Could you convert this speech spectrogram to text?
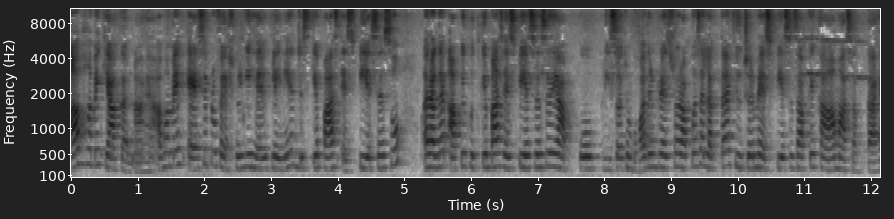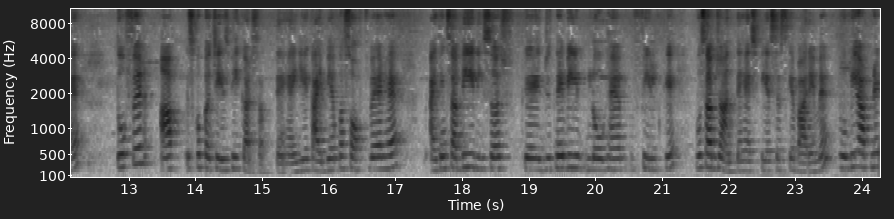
अब हमें क्या करना है? अब हमें एक ऐसे प्रोफेशनल की हेल्प लेनी है जिसके पास एसपीएसएस हो। और अगर आपके खुद के पास एसपीएसएस है या आपको रिसर्च में बहुत इंटरेस्ट है और आपको ऐसा लगता है फ्यूचर में एसपीएसएस आपके काम आ सकता है तो फिर आप इसको परचेज भी कर सकते हैं। ये एक आईबीएम का सॉफ्टवेयर है। आई थिंक सभी रिसर्च के, जितने भी लोग हैं फ़ील्ड के, वो सब जानते हैं एसपीएसएस के बारे में। तो भी आपने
